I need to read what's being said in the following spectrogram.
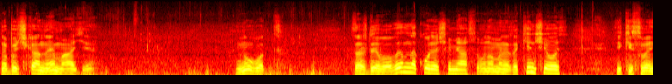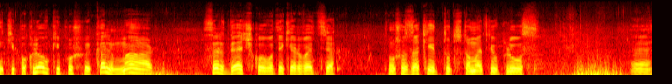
на бичка немає. Ну от, завжди ловив на куряче м'ясо, воно в мене закінчилось. І кисленькі покльовки пішли, кальмар, сердечко, от яке рветься, тому що закид тут 100 метрів плюс. Е,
